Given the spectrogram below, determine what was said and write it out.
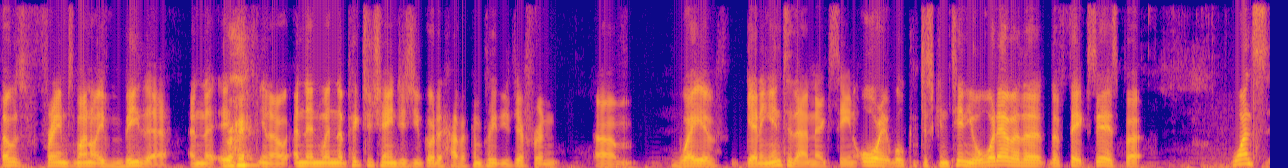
those frames might not even be there and the, it, Right. you know and then when the picture changes you've got to have a completely different um, way of getting into that next scene or it will just continue or whatever the the fix is but once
